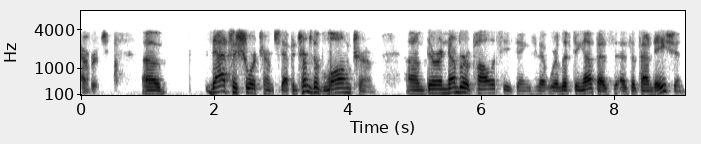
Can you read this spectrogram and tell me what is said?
coverage." Uh, that's a short term step. In terms of long term, um, there are a number of policy things that we're lifting up as as a foundation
